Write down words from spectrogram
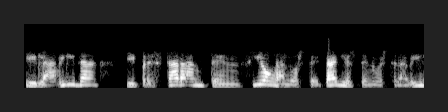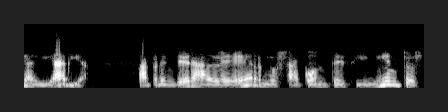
y la vida y prestar atención a los detalles de nuestra vida diaria, aprender a leer los acontecimientos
